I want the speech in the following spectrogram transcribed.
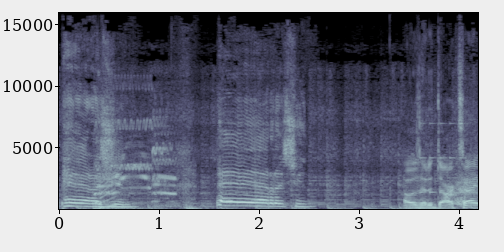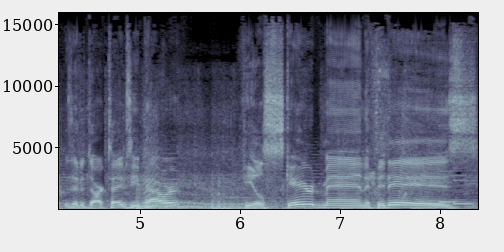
Persian. Persian. Oh, is it a dark type? Is it a dark type Z-Power? Feels scared, man, if it is.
